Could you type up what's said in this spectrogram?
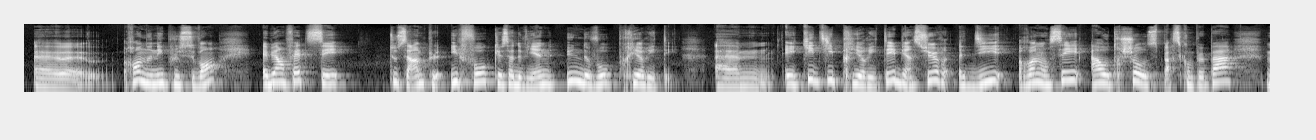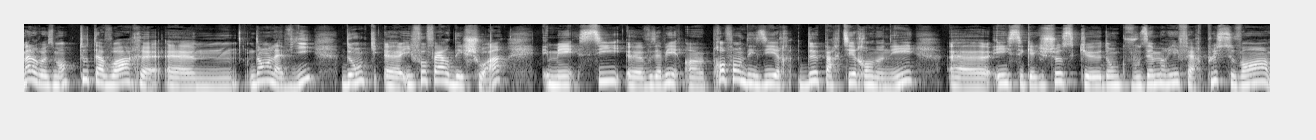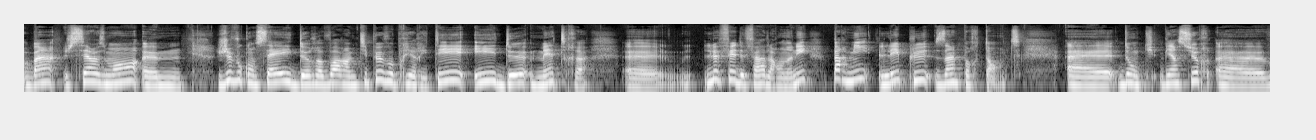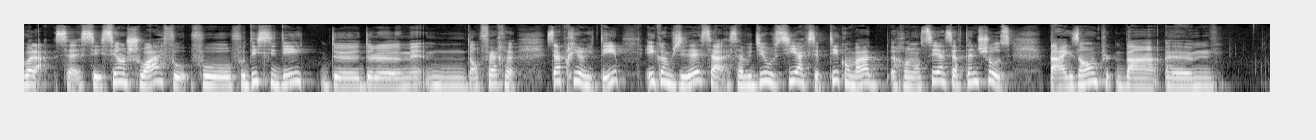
randonner plus souvent, eh bien en fait c'est tout simple, il faut que ça devienne une de vos priorités. Euh, et qui dit priorité, bien sûr, dit renoncer à autre chose, parce qu'on ne peut pas, malheureusement, tout avoir euh, dans la vie. Donc, euh, il faut faire des choix. Mais si vous avez un profond désir de partir randonner, et c'est quelque chose que donc vous aimeriez faire plus souvent, ben, sérieusement, je vous conseille de revoir un petit peu vos priorités et de mettre le fait de faire de la randonnée parmi les plus importantes. Euh, donc, bien sûr, euh, voilà, c'est un choix. Il faut, faut, faut décider d'en de, faire sa priorité. Et comme je disais, ça, ça veut dire aussi accepter qu'on va renoncer à certaines choses. Par exemple, ben, euh,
